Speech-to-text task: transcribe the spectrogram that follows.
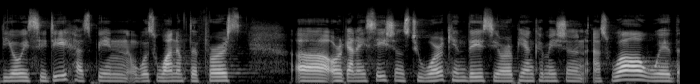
the OECD has been, was one of the first uh, organizations to work in this, European Commission as well, with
